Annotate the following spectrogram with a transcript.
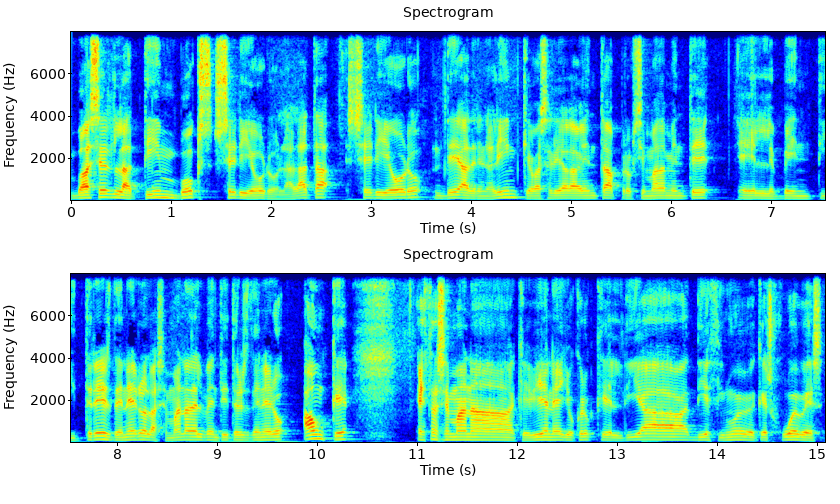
va a ser la Team Box Serie Oro, la lata Serie Oro de Adrenaline, que va a salir a la venta aproximadamente el 23 de enero, la semana del 23 de enero, aunque esta semana que viene, yo creo que el día 19, que es jueves,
